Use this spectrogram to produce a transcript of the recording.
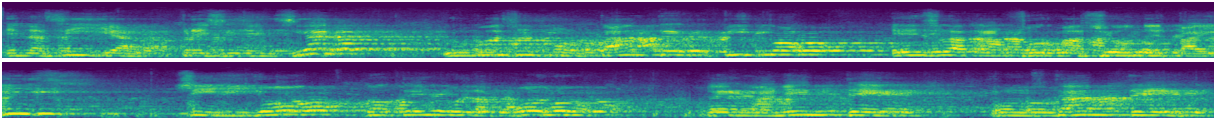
en la silla presidencial, lo más importante, repito, es la transformación del país. Si yo no tengo el apoyo permanente, constante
